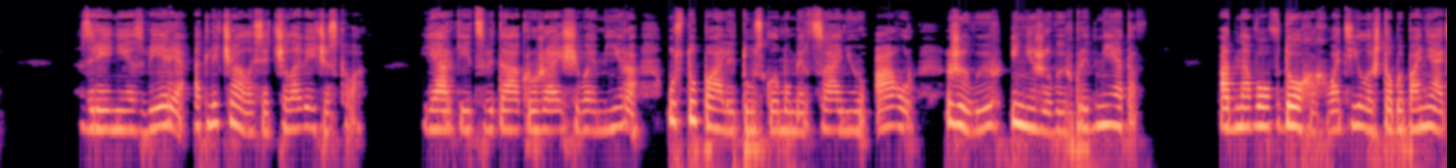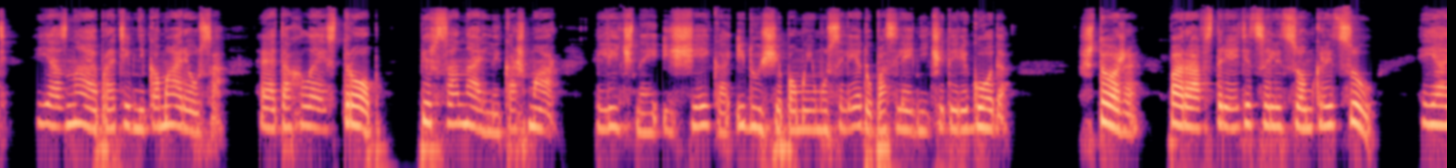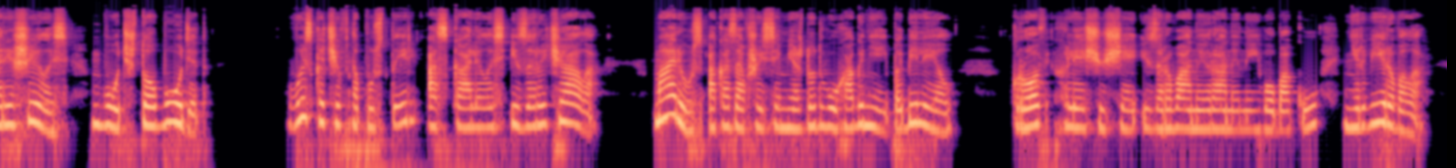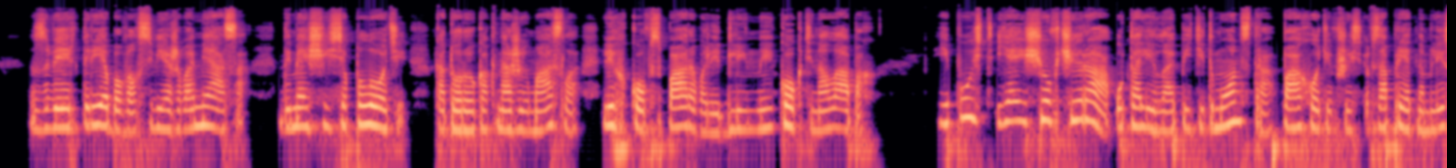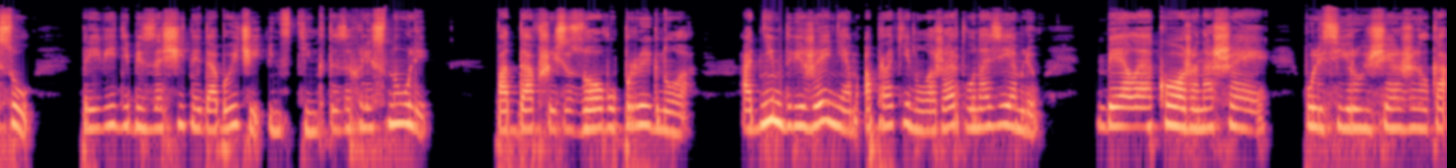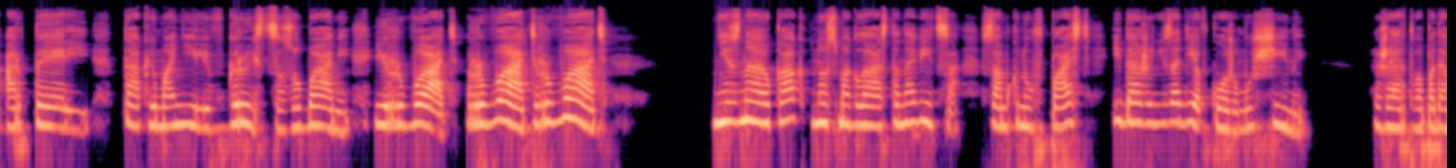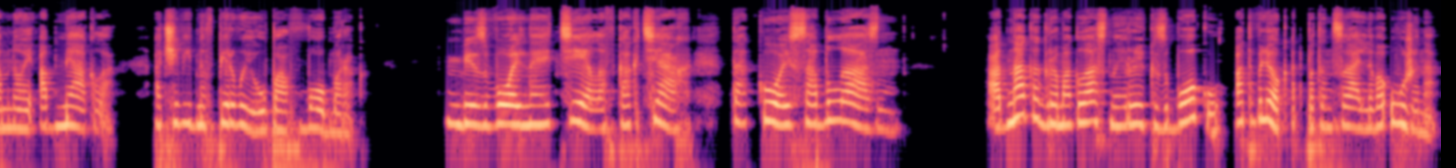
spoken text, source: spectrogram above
Зрение зверя отличалось от человеческого. Яркие цвета окружающего мира уступали тусклому мерцанию аур живых и неживых предметов. Одного вдоха хватило, чтобы понять, я знаю противника Мариуса. Это Хлейс Троп, персональный кошмар, личная ищейка, идущая по моему следу последние четыре года. Что же, пора встретиться лицом к лицу. Я решилась, будь что будет. Выскочив на пустырь, оскалилась и зарычала. Мариус, оказавшийся между двух огней, побелел. Кровь, хлещущая из рваной раны на его боку, нервировала. Зверь требовал свежего мяса, дымящейся плоти, которую, как ножи масла, легко вспарывали длинные когти на лапах. И пусть я еще вчера утолила аппетит монстра, поохотившись в запретном лесу, при виде беззащитной добычи инстинкты захлестнули. Поддавшись зову, прыгнула. Одним движением опрокинула жертву на землю. Белая кожа на шее, пульсирующая жилка артерий, так и манили вгрызться зубами и рвать, рвать, рвать. Не знаю как, но смогла остановиться, сомкнув пасть и даже не задев кожу мужчины. Жертва подо мной обмякла, очевидно, впервые упав в обморок. Безвольное тело в когтях, такой соблазн! Однако громогласный рык сбоку отвлек от потенциального ужина.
